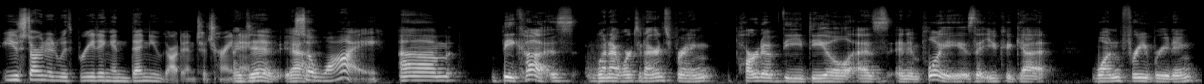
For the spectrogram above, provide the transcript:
you started with breeding and then you got into training I did. Yeah. so why Um, because when I worked at Iron Spring, part of the deal as an employee is that you could get one free breeding,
